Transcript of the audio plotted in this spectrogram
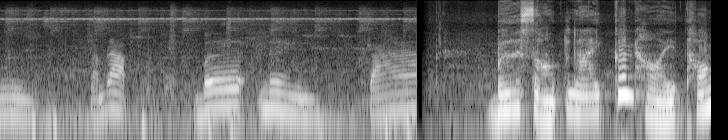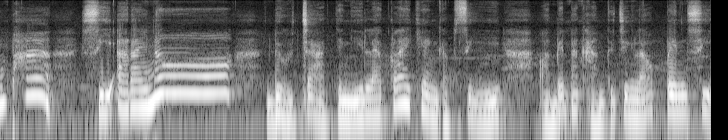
นี่สำหรับเบอร์หนึ่งจ้าเบอร์สองลายก้นหอยท้องผ้า สีอะไรนาะ ดูจากอย่างนี้แล้วใกล้เคียงกับสีเม็ดมะขามจริงๆแล้วเป็นสี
